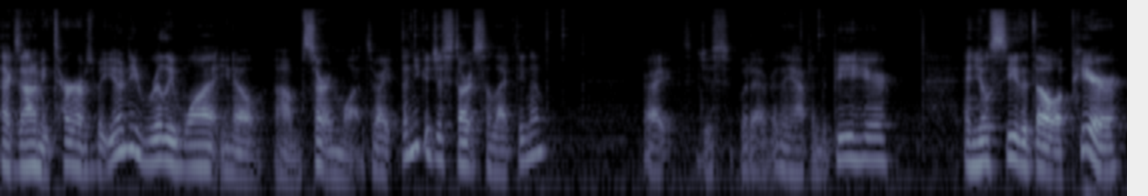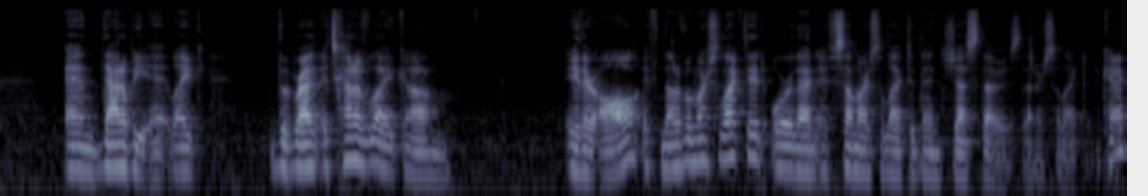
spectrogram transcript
taxonomy terms, but you only really want, you know, um, certain ones, right? Then you could just start selecting them, right? So just whatever they happen to be here. And you'll see that they'll appear and that'll be it. Like the rest, it's kind of like um, either all if none of them are selected, or then if some are selected, then just those that are selected, okay?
